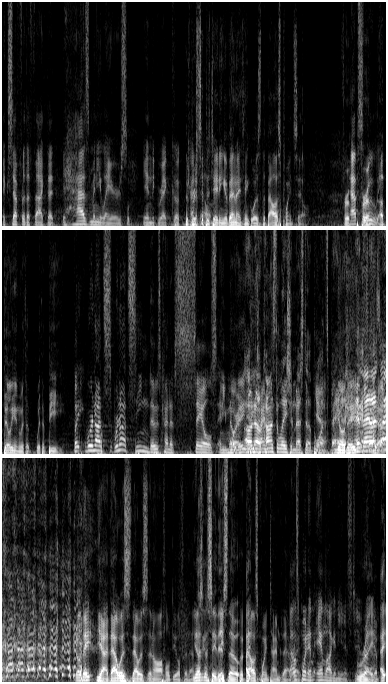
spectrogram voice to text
except for the fact that it has many layers in the Greg Koch. The kind of precipitating event, I think, was the Ballast Point sale. for a, for Absolutely. a, a billion with a with a B. But we're not we're not seeing those kind of sales anymore. they- Oh no, Anytime- Constellation messed up Yeah. once bad. No, they and that was yeah. no they yeah that was that was an awful deal for them. You know, I was gonna say They- this, though. but I- Ballast Point timed that. Ballast right. Point and, and Lagunitas too. Right. Yep. I,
